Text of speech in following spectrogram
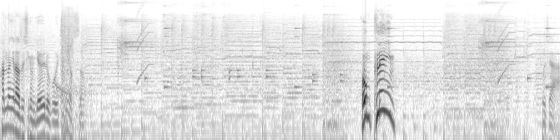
한 명이라도 지금 여유를 보일 틈이 없어 홈플레임. 보자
